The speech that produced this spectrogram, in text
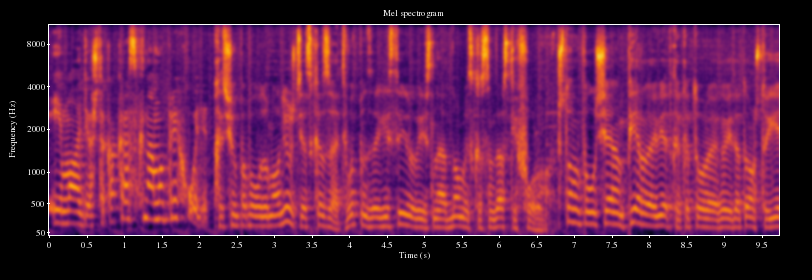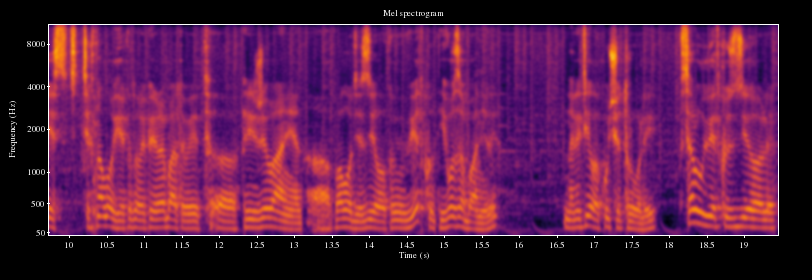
И молодежь-то как раз к нам и приходит. Хочу по поводу молодежи тебе сказать. Вот мы зарегистрировались на одном из краснодарских форумов. Что мы получаем? Первая ветка, которая говорит о том, что есть технология, которая перерабатывает э, переживания. Э, Володя сделал ветку, его забанили. Налетела куча троллей. Вторую ветку сделали,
